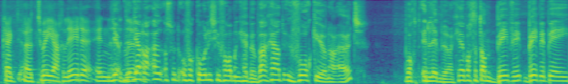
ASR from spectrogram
Kijk, uh, twee jaar geleden in ja, de... Ja, maar als we het over coalitievorming hebben... waar gaat uw voorkeur naar uit? Wordt in Limburg, hè? Wordt het dan BV, BBB,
